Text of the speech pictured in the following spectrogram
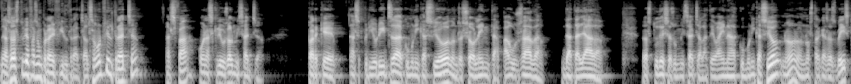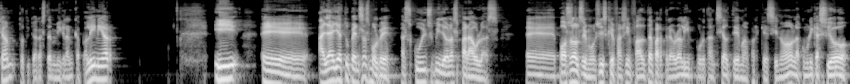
Aleshores, tu ja fas un primer filtratge. El segon filtratge es fa quan escrius el missatge, perquè es prioritza la comunicació, doncs això, lenta, pausada, detallada. Llavors tu deixes un missatge a la teva eina de comunicació, no? en el nostre cas és Basecamp, tot i que ara estem migrant cap a Linear, i eh, allà ja tu penses molt bé, esculls millor les paraules, eh, posa els emojis que facin falta per treure l'importància al tema, perquè si no la comunicació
